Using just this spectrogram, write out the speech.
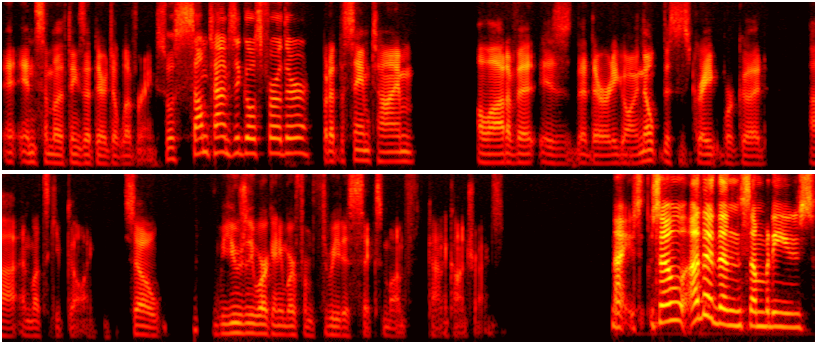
in, in some of the things that they're delivering. So sometimes it goes further, but at the same time, a lot of it is that they're already going, nope, this is great, we're good, uh, and let's keep going. So we usually work anywhere from three to six month kind of contracts. Nice. So, other than somebody's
